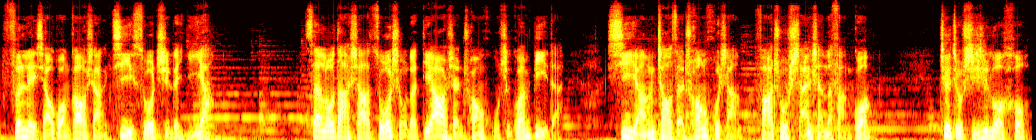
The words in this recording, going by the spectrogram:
分类小广告上记所指的一样。三楼大厦左手的第二扇窗户是关闭的，夕阳照在窗户上，发出闪闪的反光，这就是日落后。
